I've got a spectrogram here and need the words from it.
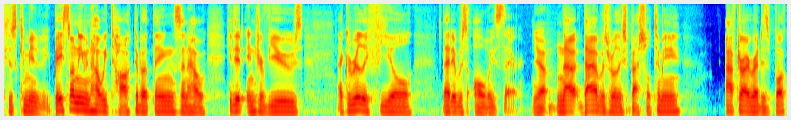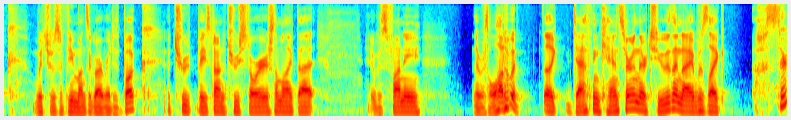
his community based on even how we talked about things and how he did interviews I could really feel that it was always there Yeah. and that that was really special to me after I read his book which was a few months ago I read his book a true based on a true story or something like that it was funny there was a lot of like death and cancer in there too then I was like was there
